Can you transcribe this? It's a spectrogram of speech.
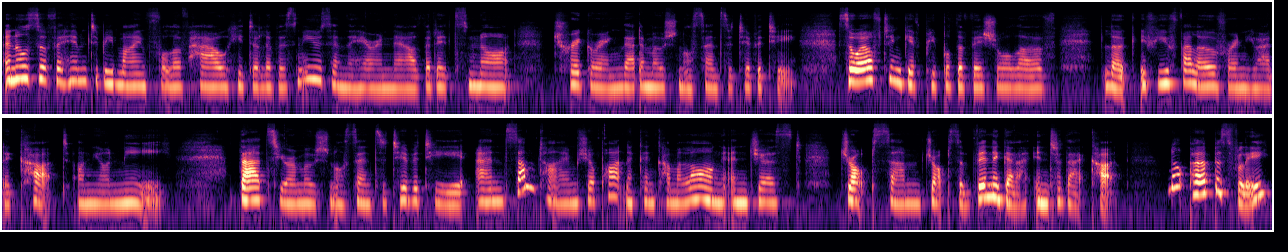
And also for him to be mindful of how he delivers news in the here and now, that it's not triggering that emotional sensitivity. So I often give people the visual of look, if you fell over and you had a cut on your knee, that's your emotional sensitivity. And sometimes your partner can come along and just drop some drops of vinegar into that cut not purposefully,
